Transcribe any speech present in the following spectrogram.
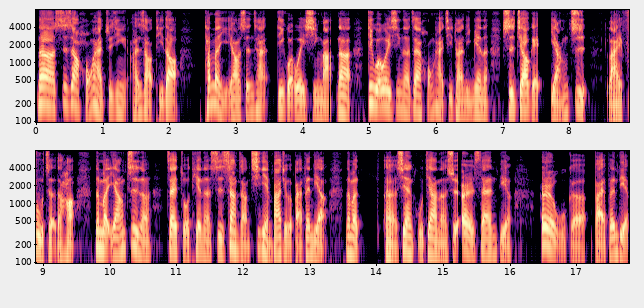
那事实上，红海最近很少提到他们也要生产低轨卫星嘛？那低轨卫星呢，在红海集团里面呢是交给杨志来负责的哈。那么杨志呢，在昨天呢是上涨七点八九个百分点，那么呃现在股价呢是二三点二五个百分点，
